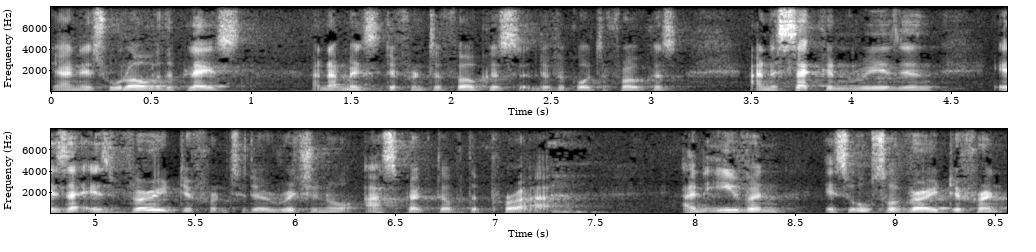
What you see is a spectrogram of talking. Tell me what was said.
And it's all over the place and that makes it different to focus, difficult to focus. And the second reason is that it's very different to the original aspect of the prayer, and even it's also very different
